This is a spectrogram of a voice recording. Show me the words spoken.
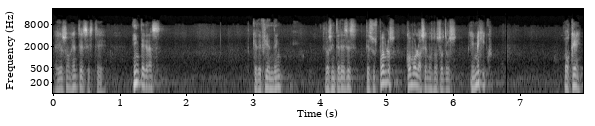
Ellos son gentes este, íntegras que defienden los intereses de sus pueblos, como lo hacemos nosotros en México. ¿O qué?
